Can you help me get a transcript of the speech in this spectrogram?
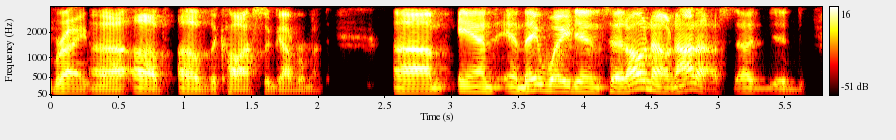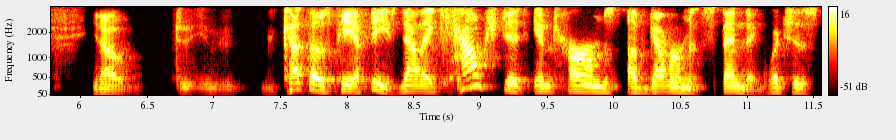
Right. uh, of of the costs of government. Um, and and they weighed in and said, "Oh no, not us. Uh, you know, cut those PFDs." Now they couched it in terms of government spending, which is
